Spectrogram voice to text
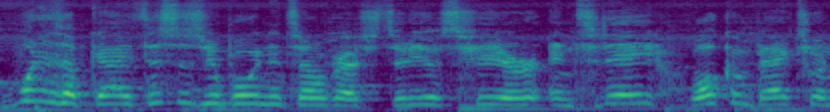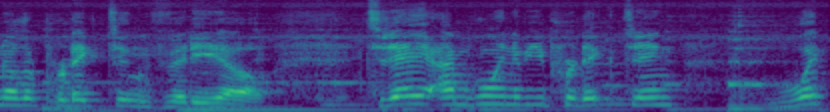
What is up guys, this is your boy Nintendo Graph Studios here, and today, welcome back to another predicting video. Today I'm going to be predicting what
